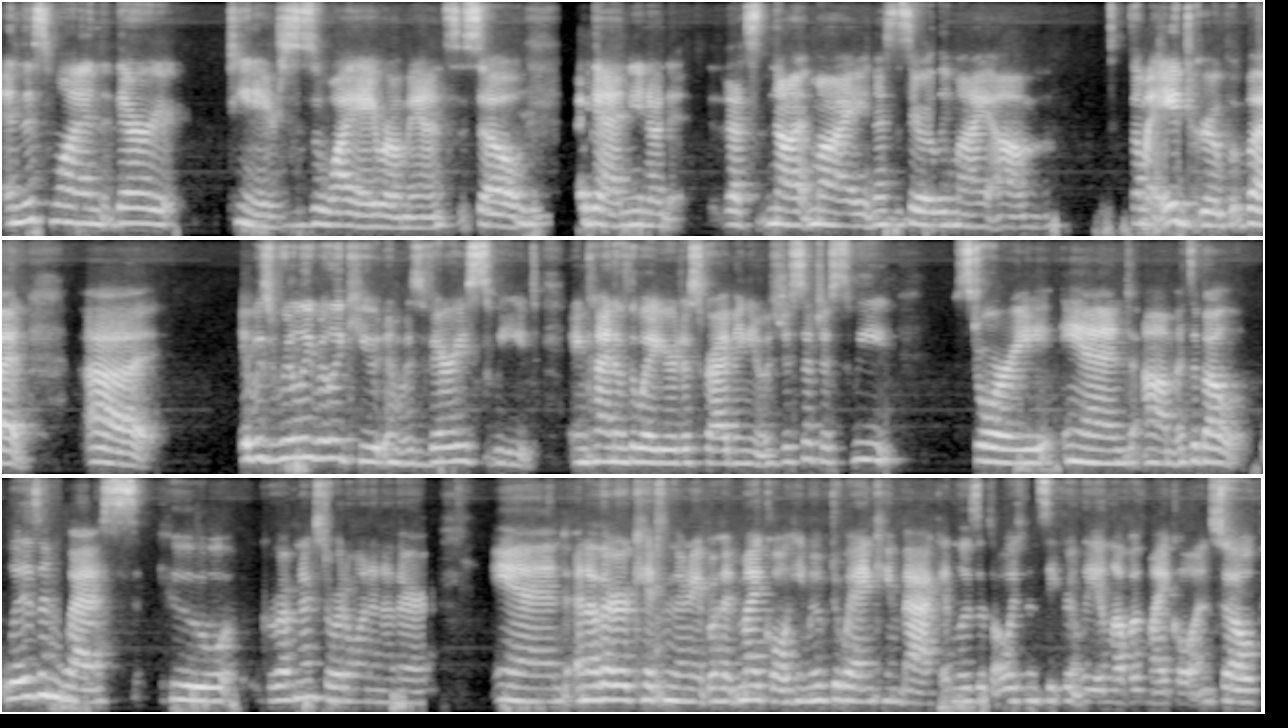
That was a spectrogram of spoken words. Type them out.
And this one, they're teenagers. This is a YA romance. So Mhm. again, you know, that's not my necessarily my um it's not my age group, but uh it was really, really cute and was very sweet and kind of the way you're describing it. It was just such a sweet story. And um, it's about Liz and Wes, who grew up next door to one another, and another kid from their neighborhood, Michael. He moved away and came back, and Liz has always been secretly in love with Michael. And so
